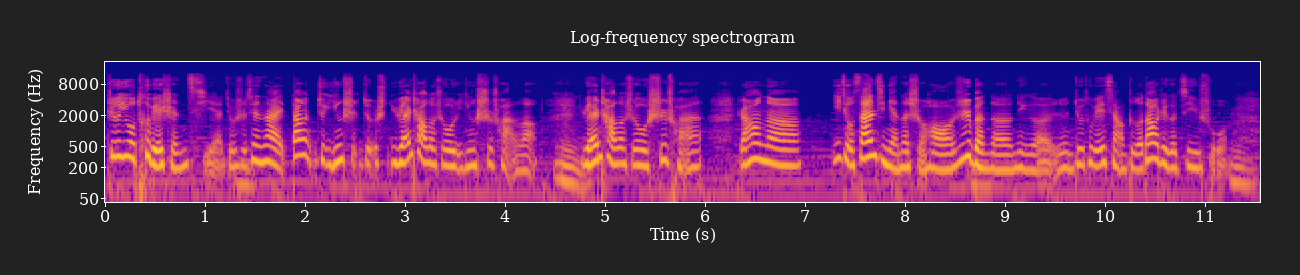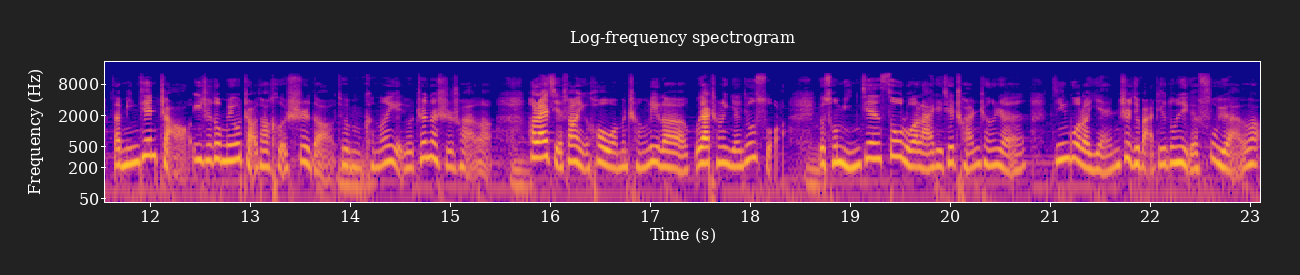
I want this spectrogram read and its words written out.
这个釉特别神奇，就是现在当就已经是就是元朝的时候已经失传了。嗯，元朝的时候失传，然后呢？一九三几年的时候，日本的那个人就特别想得到这个技术，在民间找，一直都没有找到合适的，就可能也就真的失传了。后来解放以后，我们成立了国家成立研究所，又从民间搜罗来这些传承人，经过了研制，就把这个东西给复原了。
